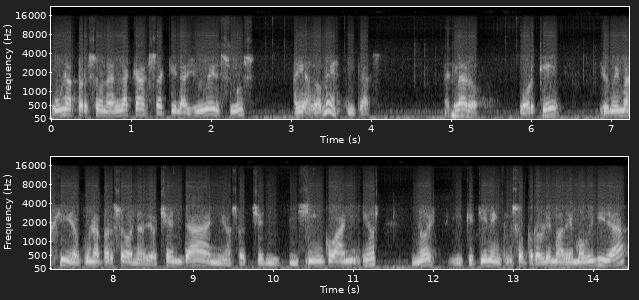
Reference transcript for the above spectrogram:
una persona en la casa que le ayude en sus tareas domésticas. ¿Está claro? Porque yo me imagino que una persona de 80 años, 85 años, no y que tiene incluso problemas de movilidad,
